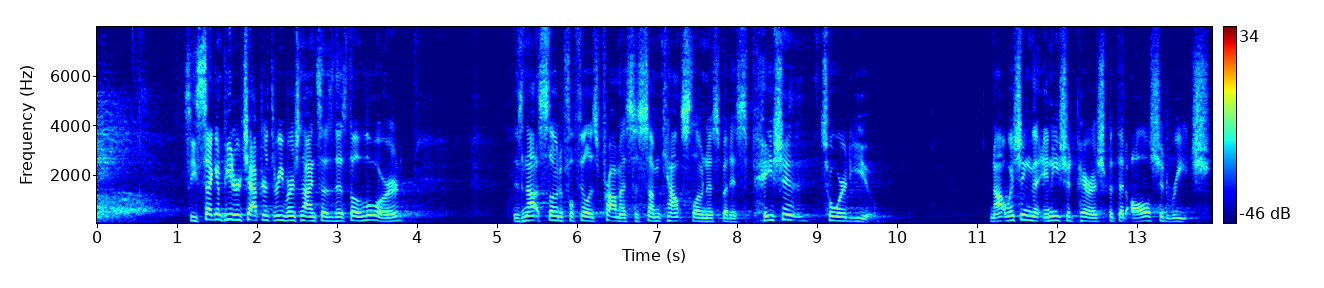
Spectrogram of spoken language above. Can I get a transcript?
people. See, 2 Peter chapter 3, verse 9 says this: the Lord is not slow to fulfill his promise, as some count slowness, but is patient toward you, not wishing that any should perish, but that all should reach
